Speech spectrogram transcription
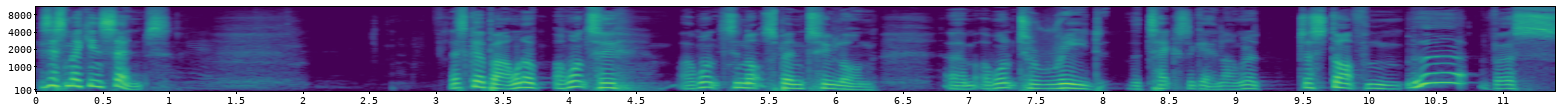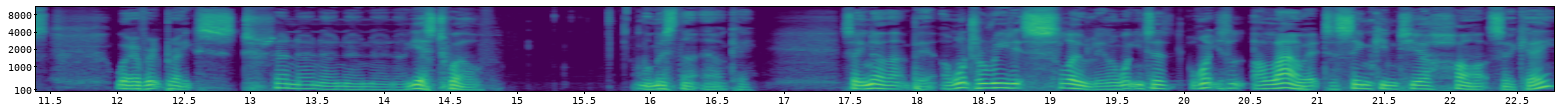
Is this making sense? Let's go back. I want to, I want to, I want to not spend too long. Um, I want to read the text again. I'm going to just start from uh, verse wherever it breaks. No, no, no, no, no. Yes, 12. We'll miss that out. Okay. So you know that bit. I want to read it slowly, and I want you to, I want you to allow it to sink into your hearts. Okay.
